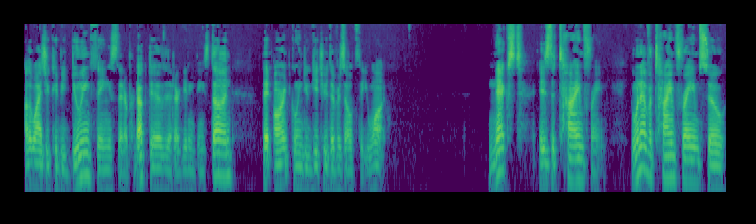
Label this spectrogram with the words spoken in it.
Otherwise, you could be doing things that are productive, that are getting things done, that aren't going to get you the results that you want. Next is the time frame. You want to have a time frame so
